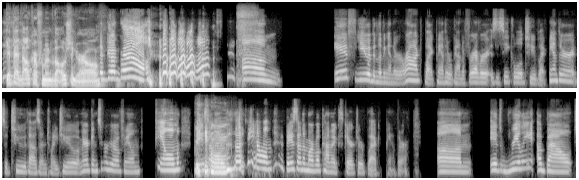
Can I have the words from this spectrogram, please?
Get that Velcro from under the ocean, girl. Girl. um, if you have been living under a rock, Black Panther Wakanda Forever is the sequel to Black Panther. It's a 2022 American superhero film film based on the, film based on the Marvel Comics character Black Panther. Um it's really about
